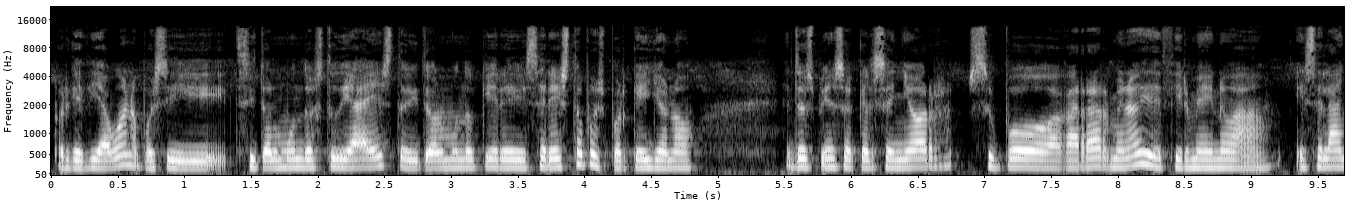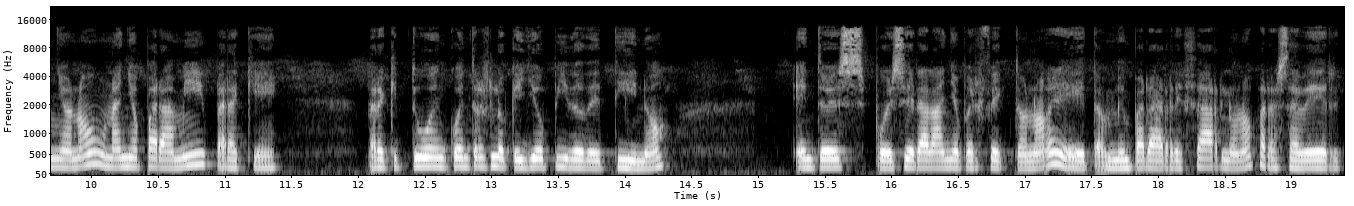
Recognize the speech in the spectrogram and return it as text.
porque decía, bueno, pues si, si todo el mundo estudia esto y todo el mundo quiere ser esto, pues ¿por qué yo no? Entonces pienso que el Señor supo agarrarme, ¿no? Y decirme, no, es el año, ¿no? Un año para mí, para que, para que tú encuentres lo que yo pido de ti, ¿no? Entonces, pues era el año perfecto, ¿no? Eh, también para rezarlo, ¿no? Para saber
